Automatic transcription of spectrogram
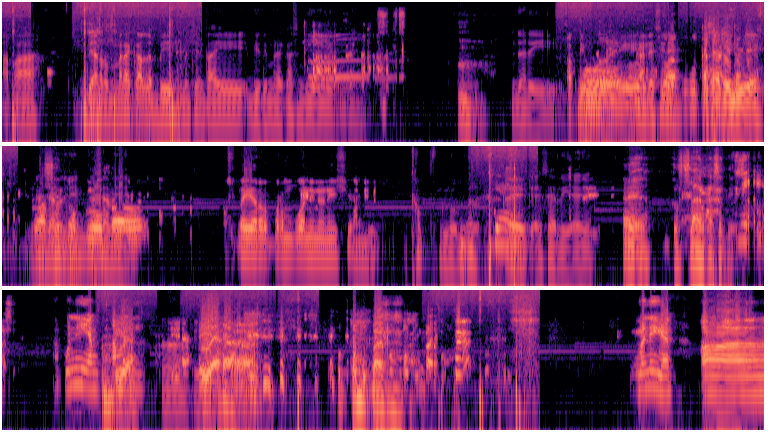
apa biar mereka lebih mencintai diri mereka sendiri mungkin. Dari Aku Dimulai. Kak Desi deh. dulu ya. Kak Sherly top deh, Kak Sherly global deh. player perempuan Indonesia. Top global. Ya. Eh, Sherly, eh. Eh, kesalahan kasih. Nih, aku nih yang pertama Iya. nih. Ah, Iya. Pembuka, pembuka. Gimana ya? Eh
